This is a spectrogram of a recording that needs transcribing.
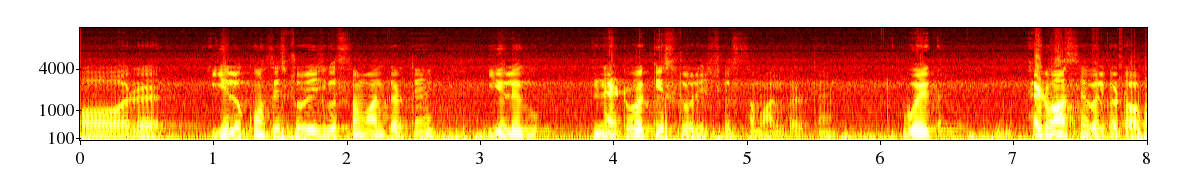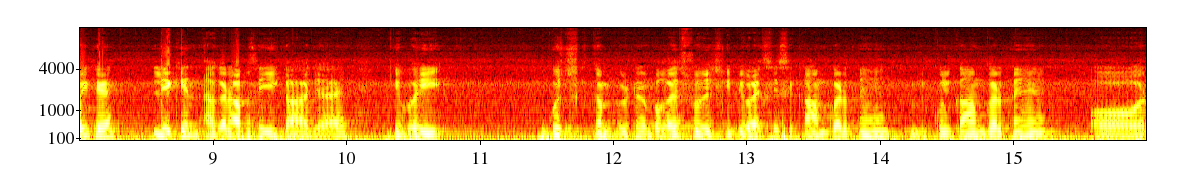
और ये लोग कौन से स्टोरेज को इस्तेमाल करते हैं? ये लोग नेटवर्क की स्टोरेज को इस्तेमाल करते हैं। वो एक एडवांस लेवल का टॉपिक है, लेकिन अगर आपसे ये कहा जाए कि भाई, कुछ कंप्यूटर बगैर स्टोरेज की डिवाइसेस से काम करते हैं, बिल्कुल काम करते हैं, और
